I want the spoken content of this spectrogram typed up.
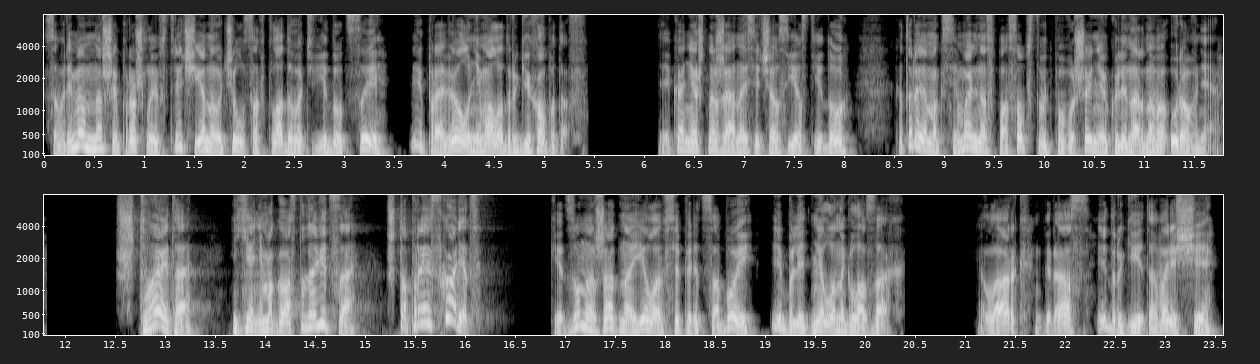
Со времен нашей прошлой встречи я научился вкладывать в еду ци и провёл немало других опытов. И, конечно же, она сейчас ест еду, которая максимально способствует повышению кулинарного уровня. «Что это? Я не могу остановиться! Что происходит?» Кидзуна жадно ела всё перед собой и бледнела на глазах. Ларк, Грасс и другие товарищи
